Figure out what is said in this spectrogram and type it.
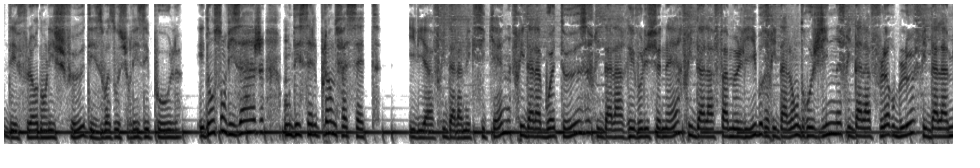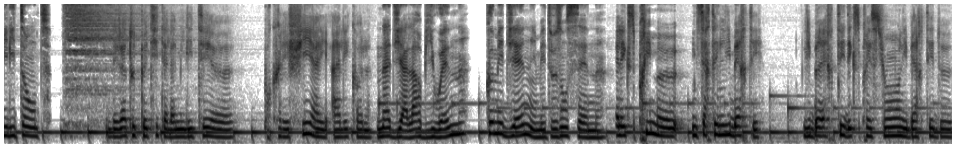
des fleurs dans les cheveux, des oiseaux sur les épaules. Et dans son visage, on décèle plein de facettes. Il y a Frida la mexicaine, Frida la boiteuse, Frida la révolutionnaire, Frida la femme libre, Frida l'androgyne, Frida la fleur bleue, Frida la militante. Déjà toute petite, elle a milité euh, pour que les filles aillent à l'école. Nadia Larbiwen, comédienne et metteuse en scène. Elle exprime euh, une certaine liberté. Liberté d'expression, liberté de,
